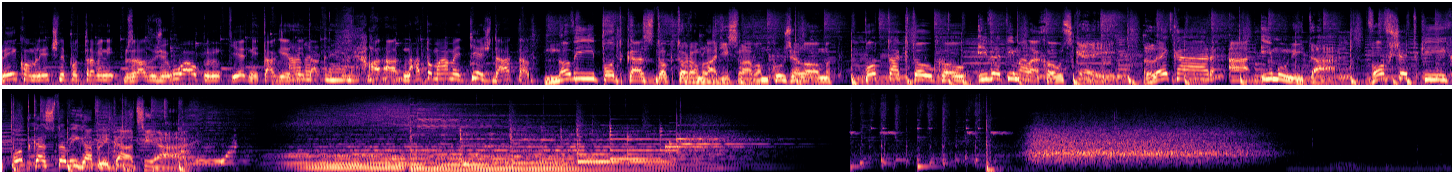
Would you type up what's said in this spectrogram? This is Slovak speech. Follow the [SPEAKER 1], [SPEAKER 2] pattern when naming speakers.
[SPEAKER 1] mlieko, mliečne potraviny, zrazu, že wow, hm, jedný tak, jedný tak. A, a na to máme tiež dáta.
[SPEAKER 2] Nový podcast s doktorom Ladislavom Kuželom pod taktovkou Ivety Malachovskej. Lekár a imunita. Vo všetkých podcastových aplikáciách.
